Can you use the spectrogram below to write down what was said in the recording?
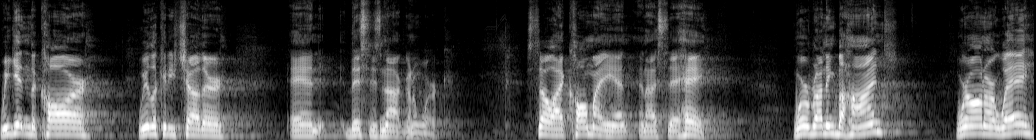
we get in the car, we look at each other, and this is not gonna work. So I call my aunt and I say, hey, we're running behind, we're on our way,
